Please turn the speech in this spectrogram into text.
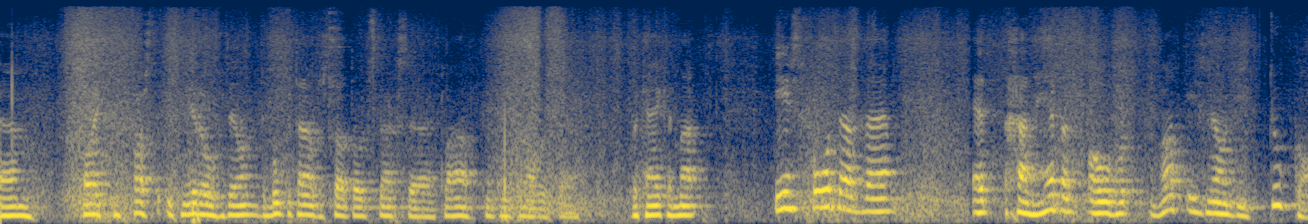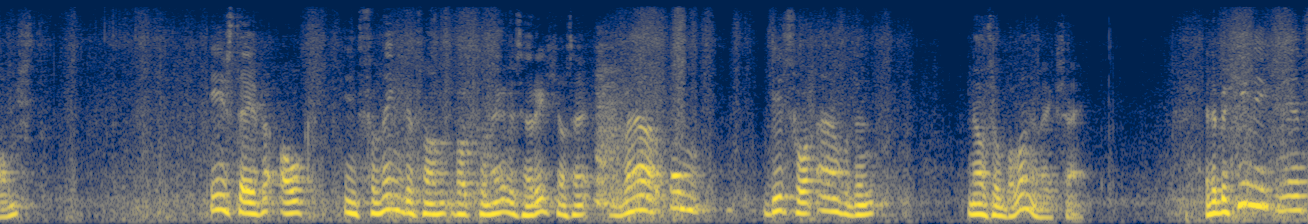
Um, zal ik vast iets meer over vertellen. De boekentafel staat ook straks uh, klaar. Kunt u van alles uh, bekijken. Maar eerst voordat we het gaan hebben over wat is nou die toekomst. Eerst even ook in het verlengde van wat Cornelis en Richard zei. Waarom dit soort avonden nou zo belangrijk zijn. En dan begin ik met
